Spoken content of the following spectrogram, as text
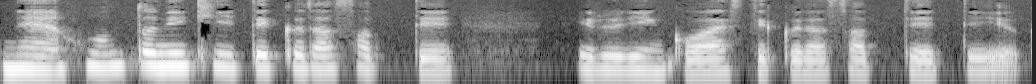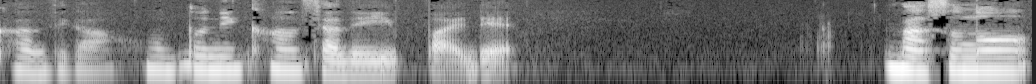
ね、本当に聞いてくださって、ゆるりんこ愛してくださってっていう感じが本当に感謝でいっぱいで。まあその、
